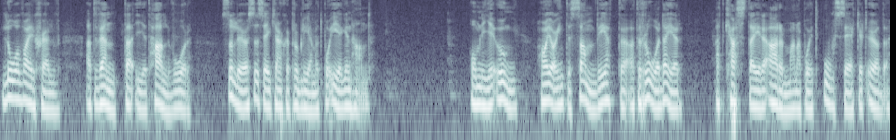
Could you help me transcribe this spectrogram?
Lova er själv att vänta i ett halvår så löser sig kanske problemet på egen hand. Om ni är ung har jag inte samvete att råda er att kasta er i armarna på ett osäkert öde.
